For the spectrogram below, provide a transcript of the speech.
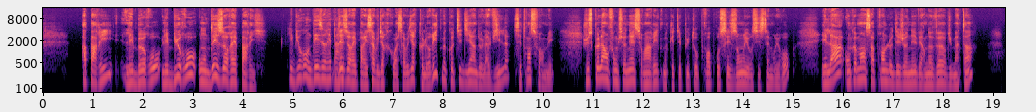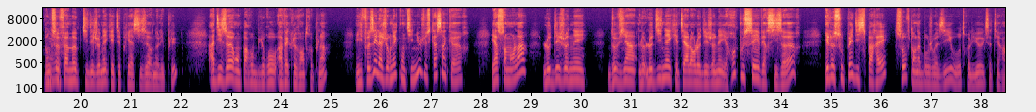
à Paris, les bureaux, les bureaux ont désoré Paris. Les bureaux ont désoré Paris. Désoré Paris, ça veut dire quoi? Ça veut dire que le rythme quotidien de la ville s'est transformé. Jusque-là, on fonctionnait sur un rythme qui était plutôt propre aux saisons et aux systèmes ruraux. Et là, on commence à prendre le déjeuner vers 9 h du matin. Donc ce fameux petit déjeuner qui était pris à 6 heures ne l'est plus. À 10 heures, on part au bureau avec le ventre plein. Et il faisait la journée continue jusqu'à 5 heures. Et à ce moment-là, le déjeuner devient, le, le, dîner qui était alors le déjeuner est repoussé vers 6 heures et le souper disparaît, sauf dans la bourgeoisie ou autre lieu, etc.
